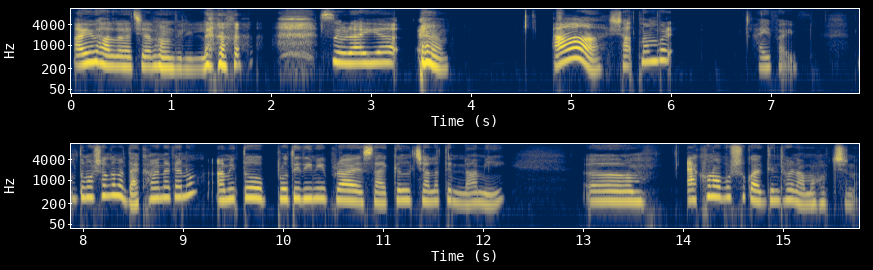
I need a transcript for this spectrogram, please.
আমি ভালো আছি, আলহামদুলিল্লাহ। সুরাইয়া আ সাত নম্বর হাই ফাইভ তোমার সঙ্গে আমার দেখা হয় না কেন? আমি তো প্রতিদিনই প্রায় সাইকেল চালাতে নামি। এখন অবশ্য কয়েকদিন ধরে নামা হচ্ছে না।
